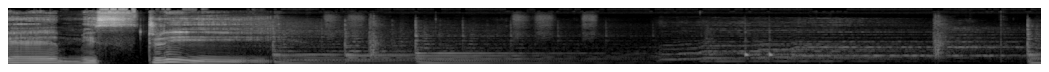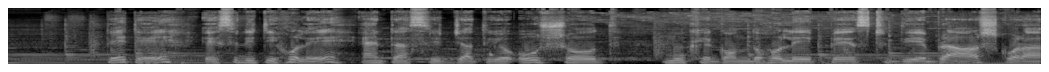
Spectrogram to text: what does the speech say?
কেমিস্ট্রি পেটে অ্যাসিডিটি হলে অ্যান্টাসিড জাতীয় ঔষধ, মুখে গন্ধ হলে পেস্ট দিয়ে ব্রাশ করা,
